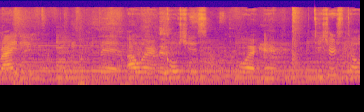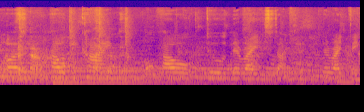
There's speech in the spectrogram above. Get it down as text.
writing, the, our coaches or um, teachers tell us how to be kind, how to do the right stuff, the right thing.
